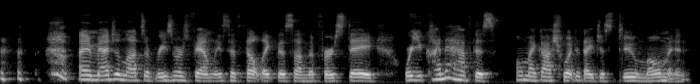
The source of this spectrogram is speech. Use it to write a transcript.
i imagine lots of resource families have felt like this on the first day where you kind of have this oh my gosh what did i just do? moment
